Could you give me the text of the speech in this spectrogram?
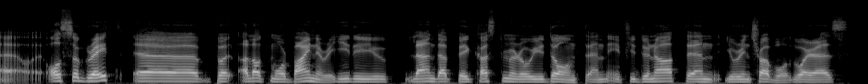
uh, also great, uh, but a lot more binary. Either you land that big customer or you don't. And if you do not, then you're in trouble. Whereas,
